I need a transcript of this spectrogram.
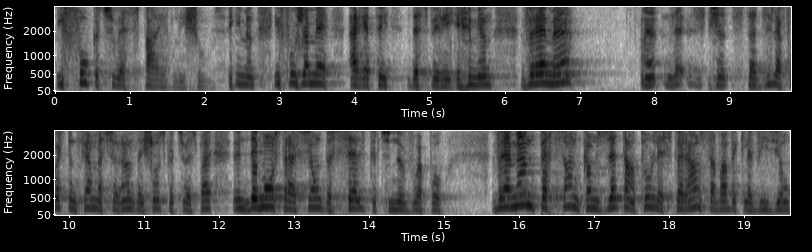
Il faut que tu espères les choses. Amen. Il faut jamais arrêter d'espérer. Amen. Vraiment, hein, je, dit, la foi, c'est une ferme assurance des choses que tu espères, une démonstration de celles que tu ne vois pas. Vraiment, une personne, comme je disais tantôt, l'espérance, ça va avec la vision.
